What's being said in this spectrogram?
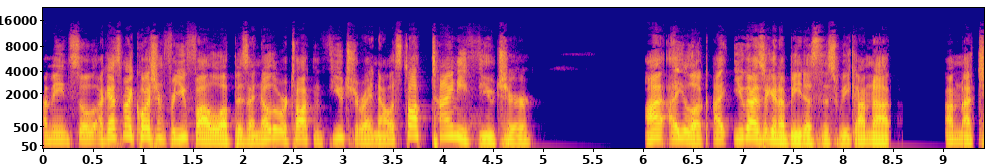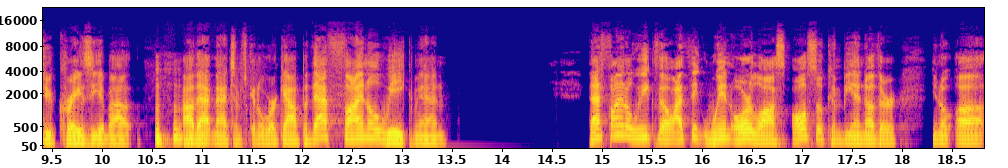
I mean, so I guess my question for you follow up is I know that we're talking future right now. Let's talk tiny future. I, I look, I, you guys are going to beat us this week. I'm not I'm not too crazy about how that matchup's going to work out. But that final week, man, that final week though, I think win or loss also can be another, you know, uh,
